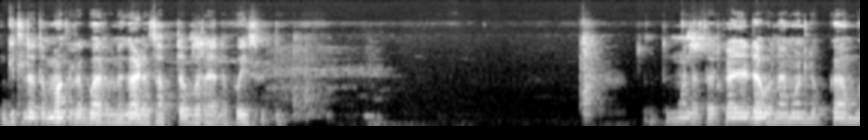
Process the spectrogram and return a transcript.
घेतलं तर मागच्या बारानं गाड्याचा हप्ता भरायला पैसे ते मला तर काय डावं नाही म्हणलं काम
